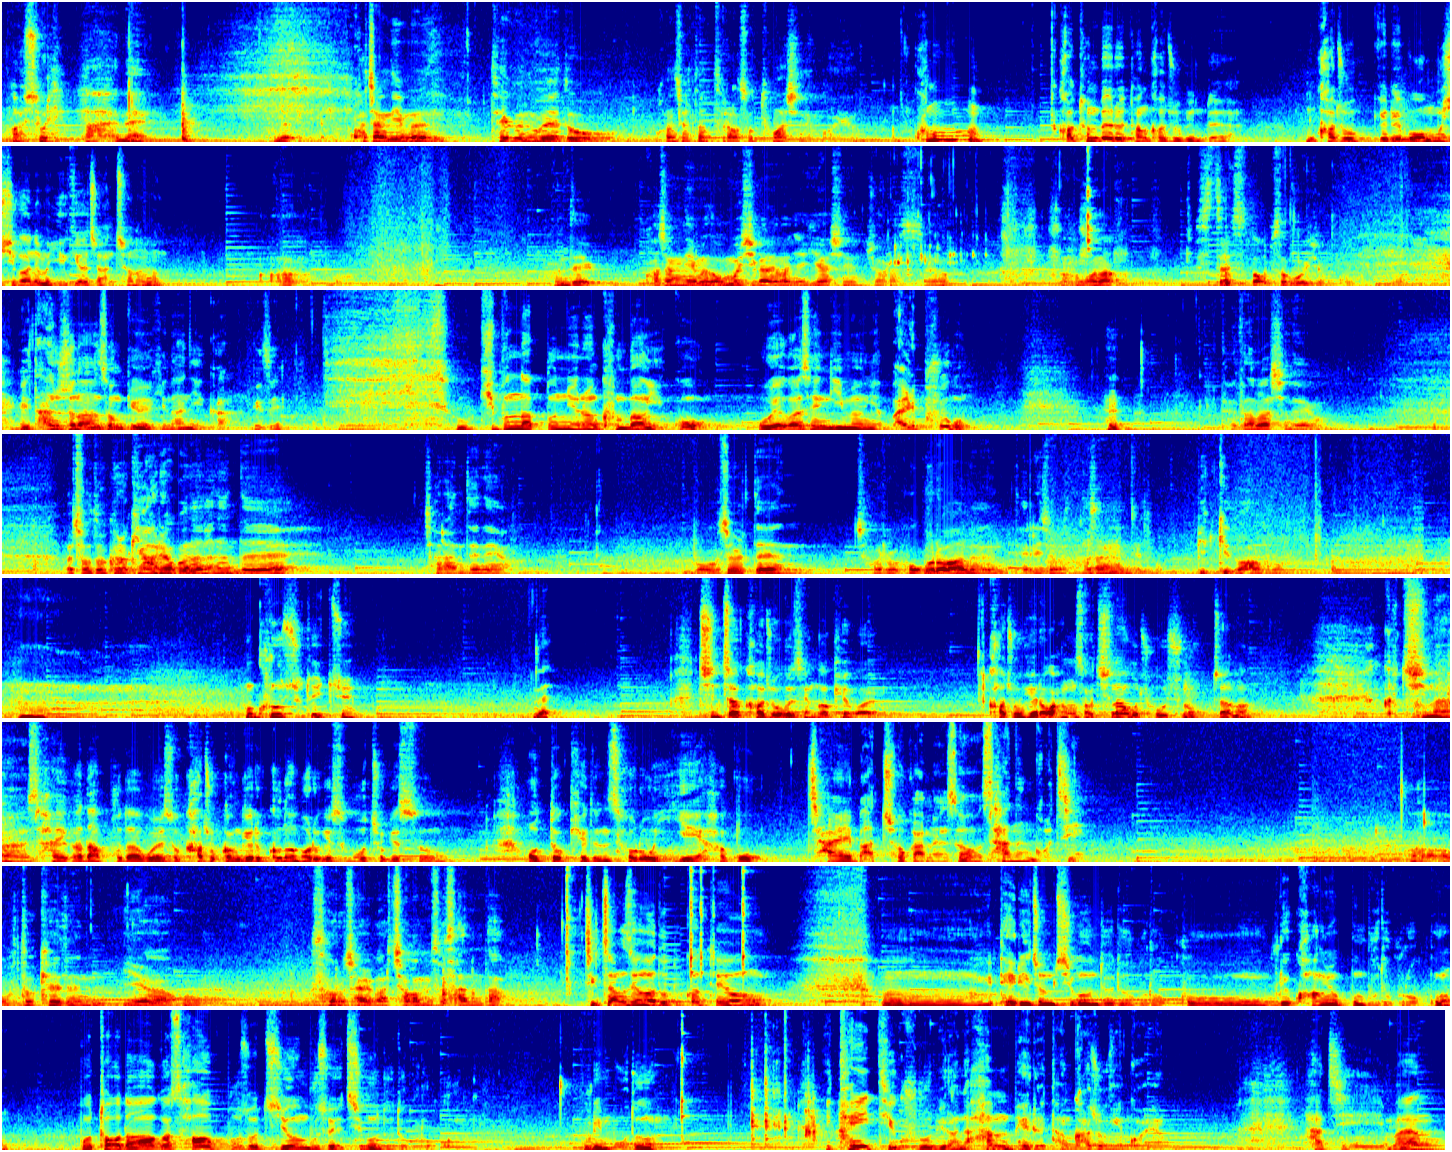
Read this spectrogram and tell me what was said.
아 소리 아, 네. 네. 과장님은 퇴근 후에도 컨설턴트랑 소통하시는 거예요? 그럼 같은 배를 탄 가족인데 뭐 가족끼리 뭐 업무 시간에만 얘기하지 않잖아요 아, 뭐. 근데 과장님은 업무 시간에만 얘기하시는 줄 알았어요. 워낙 스트레스도 없어 보이셨고. 이 단순한 성격이긴 하니까 그지? 뭐 기분 나쁜 일은 금방 있고 오해가 생기면 그냥 빨리 풀고 대단하시네요. 저도 그렇게 하려고는 하는데 잘 안 되네요. 뭐 어쩔 땐 저를 호구로하는 대리점 사장님들도 믿기도 하고 음, 그럴 수도 있지. 네? 진짜 가족을 생각해봐요. 가족이라고 항상 친하고 좋을 수는 없잖아. 그치만 사이가 나쁘다고 해서 가족 관계를 끊어버리겠어 뭐 어쩌겠어. 어떻게든 서로 이해하고 잘 맞춰가면서 사는 거지. 아, 어떻게든 이해하고 서로 잘 맞춰가면서 산다. 직장 생활도 똑같아요. 음, 이 대리점 직원들도 그렇고 우리 광역본부도 그렇고 뭐 더 나아가 사업부서 지원부서의 직원들도 그렇고 우린 모두 이 KT 그룹이라는 한 배를 탄 가족인 거예요. 하지만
